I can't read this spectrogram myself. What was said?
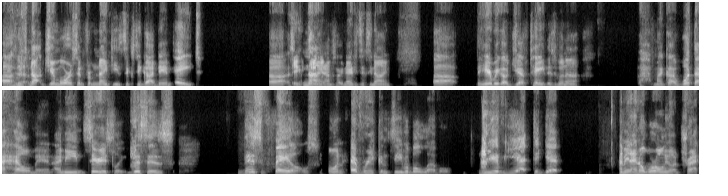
uh, who's not Jim Morrison from 1960 goddamn eight. Uh Exactly. nine, I'm sorry, 1969. Uh here we go. Geoff Tate is gonna oh my god, what the hell, man? I mean, seriously, this is this fails on every conceivable level. We have yet to get. I mean, I know we're only on track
